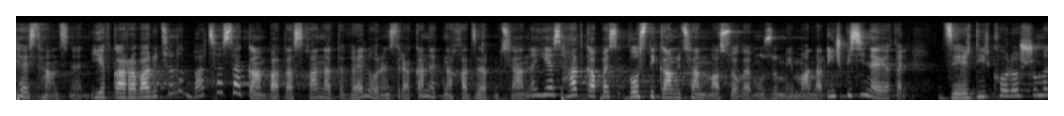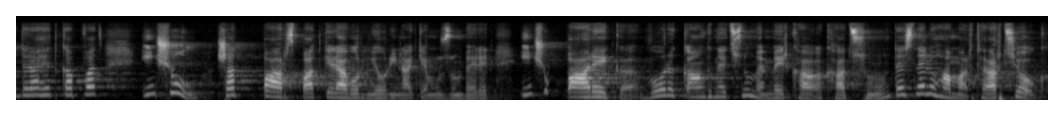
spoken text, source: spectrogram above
թեստ հանձնեն եւ կառավարությունը բացասական պատասխան է տվել օրենսդրական այդ նախաձեռնությանը ես հատկապես ոստիկանության մասով եմ ուզում իմանալ ինչպիսին է եղել ձեր դիրքորոշումը դրա հետ կապված ինչու շատ པարզ պատկերավոր մի օրինակ եմ ուզում բերել ինչու բարեկը որը կանգնեցնում է մեր քաղաքացուն տեսնելու համար թե արդյոք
